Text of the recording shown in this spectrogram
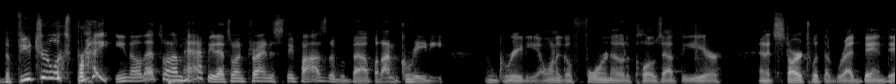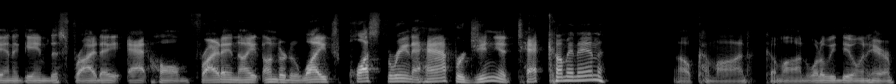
the future looks bright. You know, that's what I'm happy. That's what I'm trying to stay positive about, but I'm greedy. I'm greedy. I want to go 4 0 to close out the year and it starts with the red bandana game this Friday at home. Friday night under the lights, plus three and a half. Virginia Tech coming in. Oh, come on. Come on. What are we doing here?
